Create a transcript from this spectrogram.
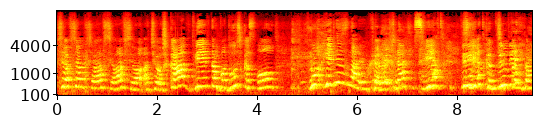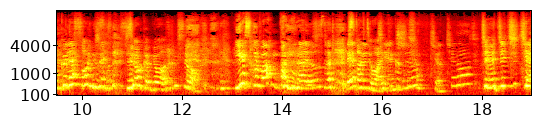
все, все, все, все, все. А что, шкаф, дверь, там подушка, стол. Ну, я не знаю, короче. Свет, свет, Че-че-че-че.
